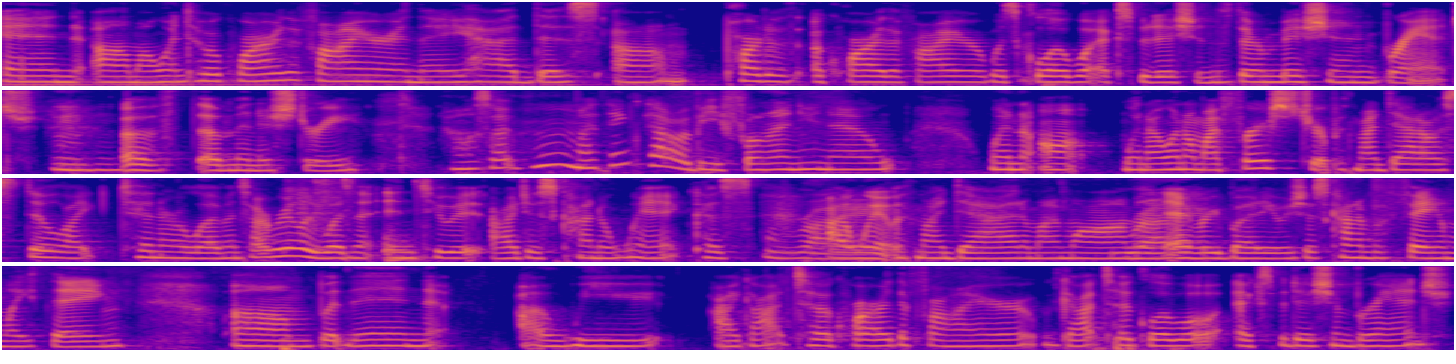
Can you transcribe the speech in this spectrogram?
And um, I went to Acquire the Fire, and they had this um, part of Acquire the Fire was Global Expeditions, their mission branch Mhm. of the ministry. And I was like, hmm, I think that would be fun. You know, when uh, when I went on my first trip with my dad, I was still like ten or eleven, so I really wasn't into it. I just kind of went because Right. I went with my dad and my mom Right. and everybody. It was just kind of a family thing. Um, but then uh, we, I got to acquire the fire, we got to a Global Expedition Branch,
